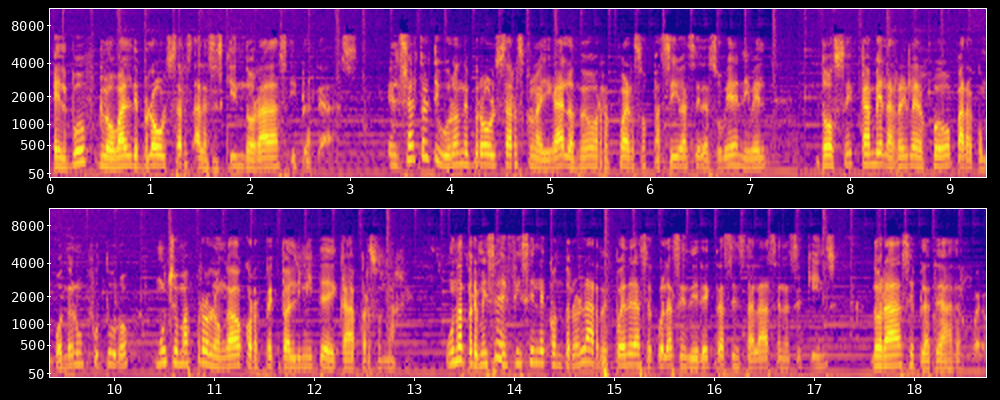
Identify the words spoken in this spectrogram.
El buff global de Brawl Stars a las skins doradas y plateadas. El salto al tiburón de Brawl Stars con la llegada de los nuevos refuerzos, pasivas y la subida de nivel 12 cambia la regla del juego para componer un futuro mucho más prolongado con respecto al límite de cada personaje. Una premisa difícil de controlar después de las secuelas indirectas instaladas en las skins doradas y plateadas del juego.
